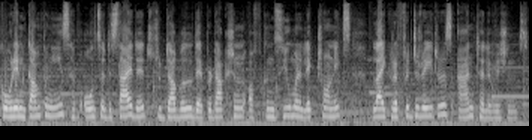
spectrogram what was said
Korean companies have also decided to double their production of consumer electronics like refrigerators and televisions.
